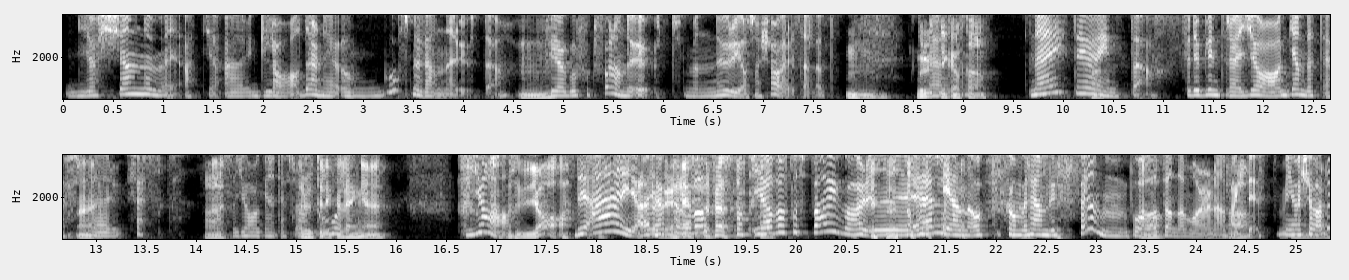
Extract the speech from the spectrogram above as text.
Jag känner mig att jag är gladare när jag umgås med vänner ute. Mm. För jag går fortfarande ut, men nu är det jag som kör istället. Mm. Går du ut lika Eh, ofta? Nej, det gör jag inte. För det blir inte det här jagandet efter Nej. fest. Nej. Alltså jagandet efter Är du ute lika alkohol. länge? Ja, Ja! det är jag. Är det jag, det? Efterfest också? jag var på Spybar i helgen och kom väl hem vid fem på söndagsmorgonen faktiskt. Men jag körde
